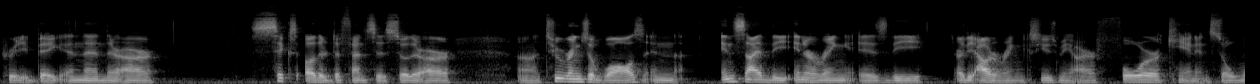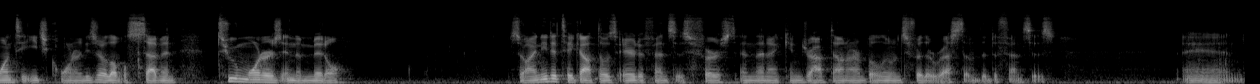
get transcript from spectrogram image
pretty big. And then there are six other defenses. So there are uh, two rings of walls, and inside the inner ring is the or the outer ring, excuse me, are four cannons. So one to each corner. These are level seven. Two mortars in the middle. So I need to take out those air defenses first, and then I can drop down our balloons for the rest of the defenses. and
